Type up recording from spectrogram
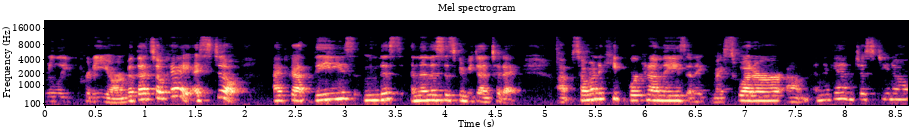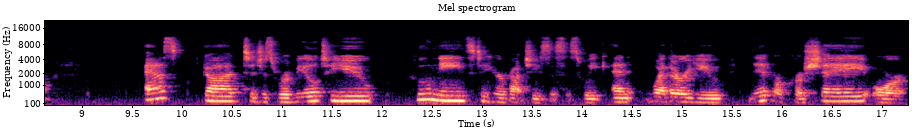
really pretty yarn. But that's okay. I still, I've got these, and this, and then this is going to be done today. Um, so I'm going to keep working on these and my sweater. Um, and again, just, you know, ask God to just reveal to you who needs to hear about Jesus this week. And whether you knit or crochet or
